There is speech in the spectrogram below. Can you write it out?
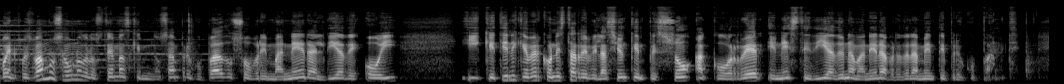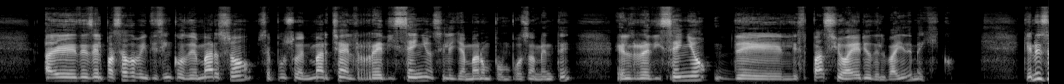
bueno, pues vamos a uno de los temas que nos han preocupado sobremanera el día de hoy y que tiene que ver con esta revelación que empezó a correr en este día de una manera verdaderamente preocupante. Eh, desde el pasado 25 de marzo se puso en marcha el rediseño, así le llamaron pomposamente, el rediseño del espacio aéreo del Valle de México, que no es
